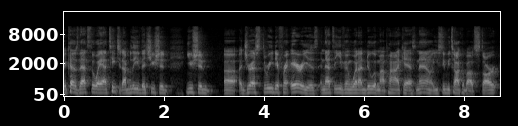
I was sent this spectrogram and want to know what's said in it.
because that's the way I teach it. I believe that you should you should uh, address three different areas, and that's even what I do with my podcast now. You see, we talk about start,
